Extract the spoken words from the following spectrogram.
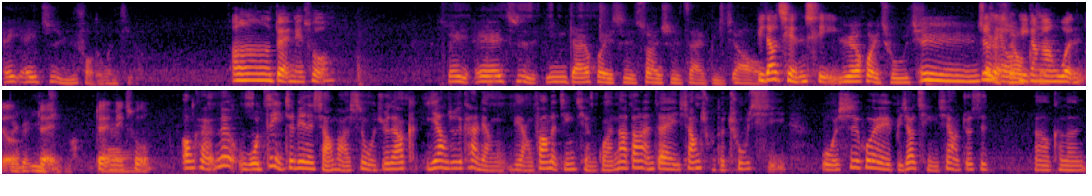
A A 制与否的问题了。嗯，对，没错，所以 A A 制应该会是算是在比较比较前期。约会初期嗯，就是 LP 刚刚问的这个，议题嘛。对，哦没错。OK，那我自己这边的想法是，我觉得要一样，就是看两两方的金钱观。那当然，在相处的初期，我是会比较倾向就是，呃，可能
